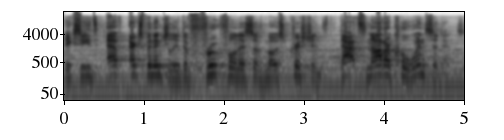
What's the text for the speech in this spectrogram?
exceeds exponentially the fruitfulness of most Christians. That's not a coincidence.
